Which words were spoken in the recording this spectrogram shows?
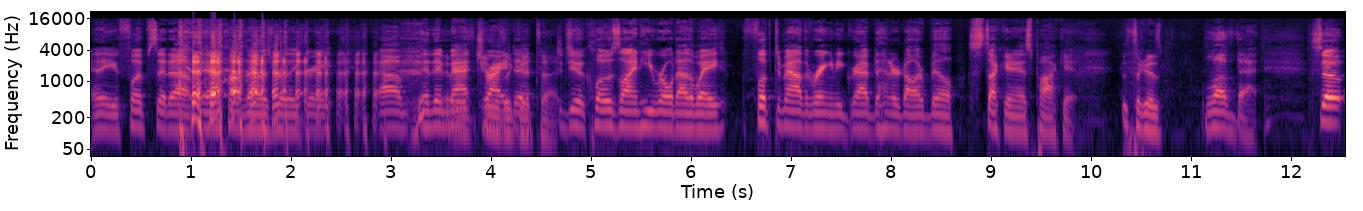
and then he flips it up. And I thought that was really great. Um, and then It Matt was- it was a tried to, to do a clothesline. He rolled out of the way, flipped him out of the ring, and he grabbed a hundred dollar bill, stuck it in his pocket. It's like his Love that. So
